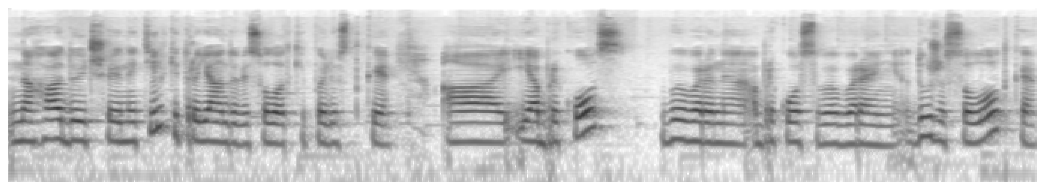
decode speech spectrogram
Нагадуючи не тільки трояндові солодкі пелюстки, а і абрикос, виварене абрикосове варення, дуже солодке.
